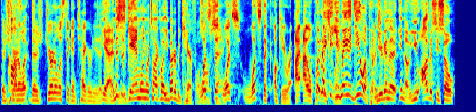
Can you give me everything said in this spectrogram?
There's Conflict. journal, there's journalistic integrity that Yeah, should and this be- is gambling we're talking about. You better be careful. is all What's I'm the saying. what's what's the okay right? I, I will put you a make it. You disclaimer. made a deal with I'll them. You're gonna. You know. You obviously so.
